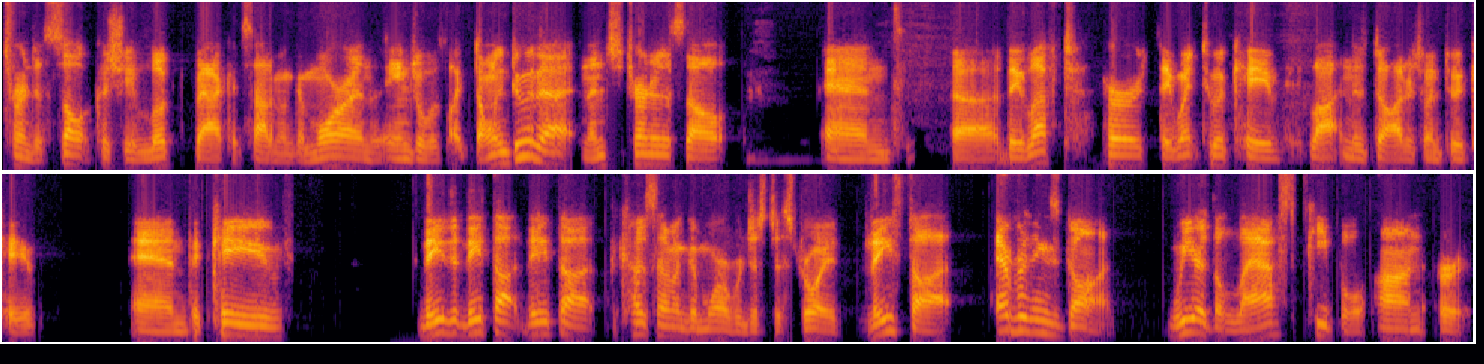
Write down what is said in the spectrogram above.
turned to salt because she looked back at sodom and gomorrah and the angel was like don't do that and then she turned to salt and uh, they left her they went to a cave lot and his daughters went to a cave and the cave they they thought they thought because sodom and gomorrah were just destroyed they thought everything's gone we are the last people on earth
